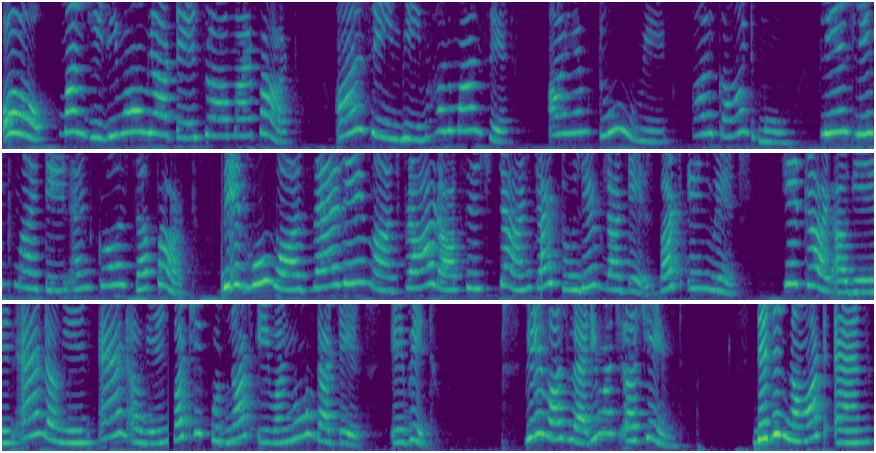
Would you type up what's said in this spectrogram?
Oh, monkey, remove your tail from my path. On seeing Bhim, Hanuman said, I am too weak. I can't move. Please lift my tail and cross the path. Bhim, who was very much proud of his strength, tried to lift the tail, but in vain. He tried again and again and again, but he could not even move the tail a bit. Bhim was very much ashamed. This is not an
